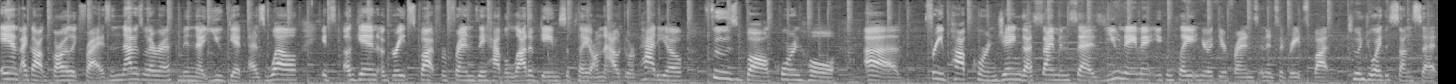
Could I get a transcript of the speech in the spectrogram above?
and I got garlic fries. And that is what I recommend that you get as well. It's again a great spot for friends. They have a lot of games to play on the outdoor patio, foosball, cornhole, uh, free popcorn, Jenga, Simon Says, you name it, you can play it here with your friends and it's a great spot to enjoy the sunset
